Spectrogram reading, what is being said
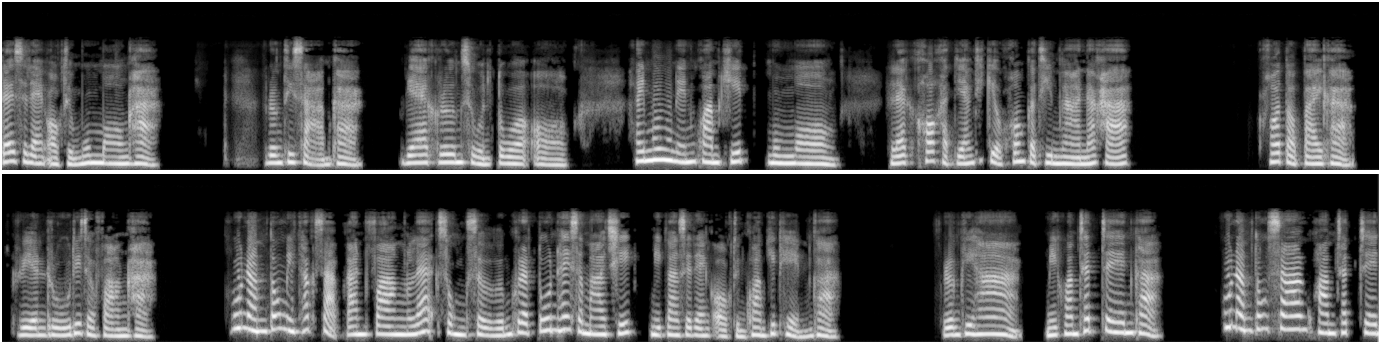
ได้แสดงออกถึงมุมมองค่ะ เรื่องที่สามค่ะ แยกเรื่องส่วนตัวออก ให้มุ่งเน้นความคิด มุมมอง และข้อขัดแย้งที่เกี่ยวข้องกับทีมงานนะคะ ข้อต่อไปค่ะ เรียนรู้ที่จะฟังค่ะ ผู้นำต้องมีทักษะการฟังและส่งเสริมกระตุ้นให้สมาชิก มีการแสดงออกถึงความคิดเห็นค่ะ เรื่องที่ห้ามีความชัดเจนค่ะ ผู้นำต้องสร้างความชัดเจน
